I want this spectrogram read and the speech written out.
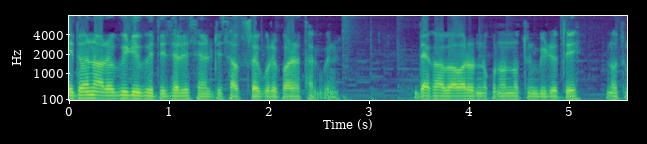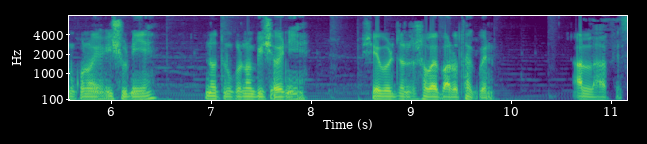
এই ধরনের আরও ভিডিও পেতে চাইলে চ্যানেলটি সাবস্ক্রাইব করে পাশে থাকবেন। দেখা হবে আবার অন্য কোনো নতুন ভিডিওতে, নতুন কোনো ইস্যু নিয়ে, নতুন কোনো বিষয় নিয়ে। সে পর্যন্ত সবাই ভালো থাকবেন। আল্লাহ হাফেজ।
